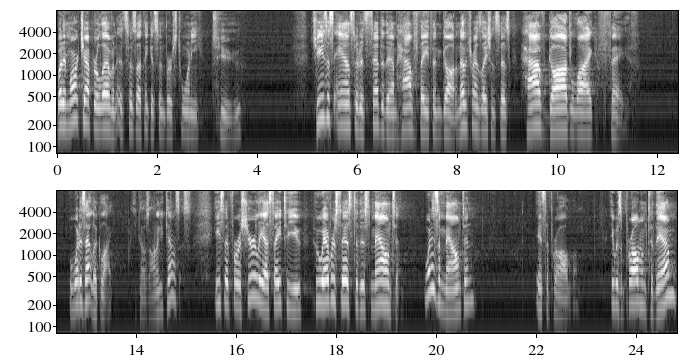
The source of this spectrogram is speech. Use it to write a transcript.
But in Mark chapter 11, it says, I think it's in verse 22. Jesus answered and said to them, Have faith in God. Another translation says, Have God like faith. What does that look like? He goes on and he tells us. He said, For surely I say to you, whoever says to this mountain, What is a mountain? It's a problem. It was a problem to them,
